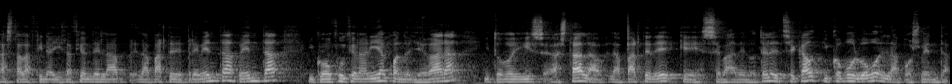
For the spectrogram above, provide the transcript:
hasta la finalización de la, la parte de preventa, venta y cómo funcionaría cuando llegara y todo hasta la, la, parte de que se va del hotel, el checkout y cómo luego en la postventa.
